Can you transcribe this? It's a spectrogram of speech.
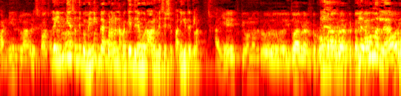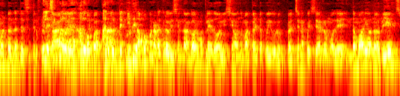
பண்ணியிருக்கலாம் ரெஸ்பான்ஸ் இல்லை இன்கேஸ் வந்து இப்போ மெனிங் பிளாக் பண்ணாமல் நமக்கே தெரியாம ஒரு ஆர்கனைசேஷன் பண்ணிக்கிட்டு இருக்கலாம். அது ஏ ஃபிஃப்டி ஒரு இதுவா கூட இருக்கட்டும் ரூமரா கூட இருக்கட்டும் இல்ல, இல்ல. கவர்மெண்ட் வந்து திசை திருப்பி. இது அப்பப்ப நடக்கிற விஷயம் தான் கவர்மெண்ட்ல ஏதோ ஒரு விஷயம் வந்து மக்கள்கிட்ட போய் ஒரு பிரச்சனை போய் சேர்ற போதே இந்த மாதிரியான ஒரு ஏலியன்ஸ்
